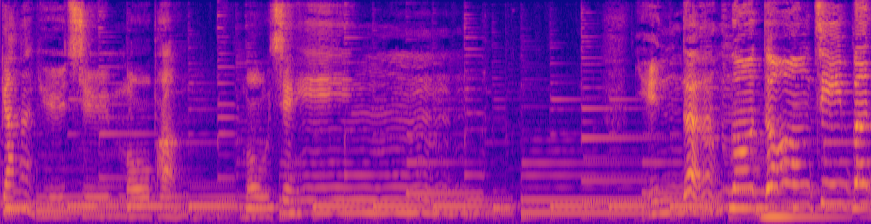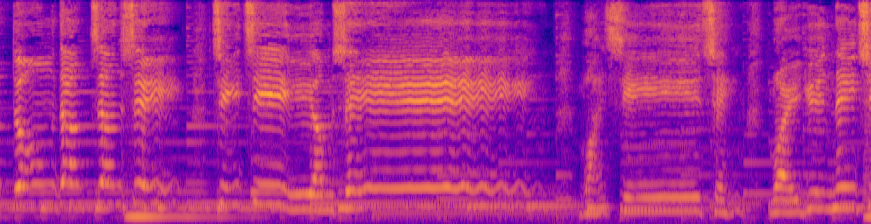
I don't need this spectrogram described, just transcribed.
假如全无凭无证，原谅我当天不懂得珍惜，只知任性。坏事情，唯愿你此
